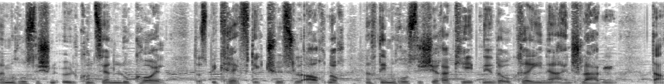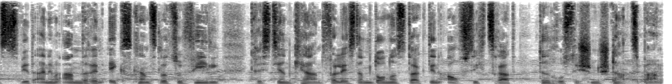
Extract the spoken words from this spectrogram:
beim russischen Ölkonzern Lukoil. Das bekräftigt Schüssel auch noch, nachdem russische Raketen in der Ukraine einschlagen. Das wird einem anderen Ex-Kanzler zu viel. Christian Kern verlässt am Donnerstag den Aufsichtsrat der russischen Staatsbahn.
